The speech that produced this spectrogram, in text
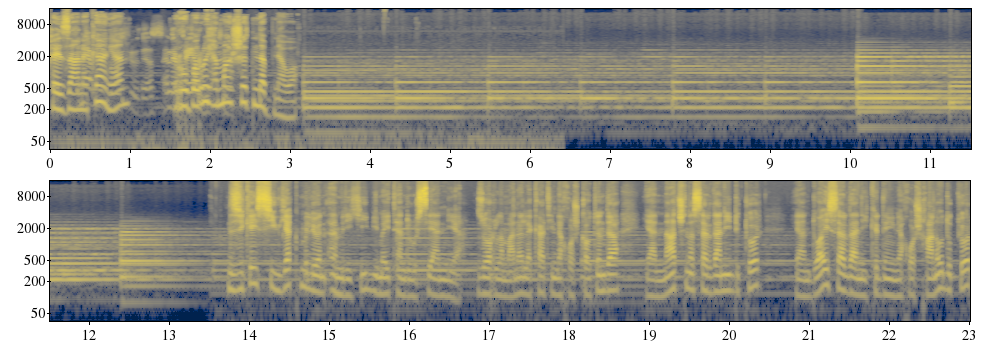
خێزانەکانیان ڕوبەڕووی هەمان شت نەبنەوە. نزیکەی سی و یەک ملیۆن ئەمریکی بیمەی تەندروستییان نییە، زۆر لەمانە لە کاتی نەخۆشکەوتندا یان ناچنە سەردانی دکتۆر یان دوای سەردانیکردنی نەخۆشخانە و دکتۆر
